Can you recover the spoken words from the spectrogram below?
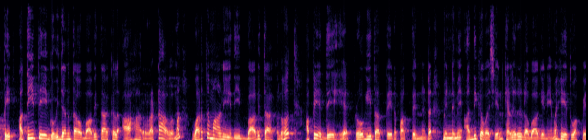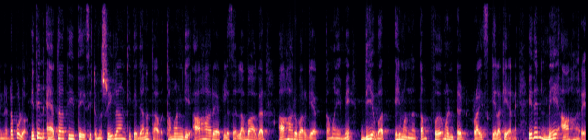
අපි අතීතයේ ගොවි ජනතාව භාවිතා කළ ආහාර රටාවම වර්තමානයේදීත් භාවිතා කළොත් අපේ දේහය රෝගී තත්ත්වයට පත් වෙන්නට මෙන්න මේ අධික වශයෙන් කැලරි ලබා ගැනීම හේතුවක් වෙන්නට පුළුවන්. ඉතින් ඈත අතීතයේ සිටම ශ්‍රී ලාංකික ජනතාව Tamanගේ ආහාරයක් ලෙස ලබාගත් ආහාර වර්ගයක් තමයි මේ දියබත් එහෙම නැත්නම් fermented rice කියලා කියන්නේ. ඉතින් මේ ආහාරය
